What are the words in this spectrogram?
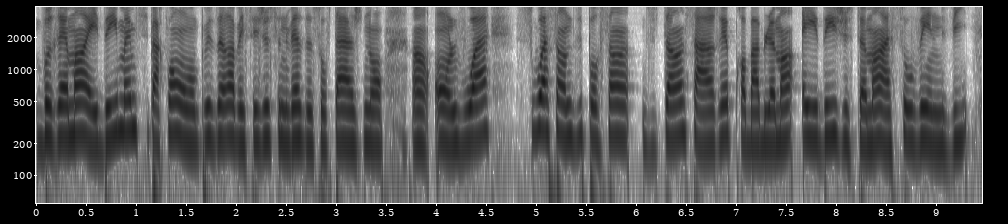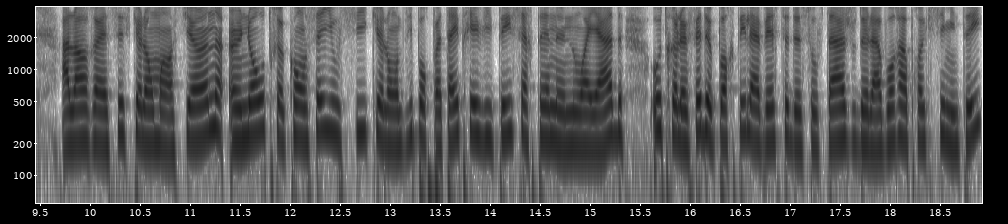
vraiment aider, même si parfois on peut se dire, ah, ben, c'est juste une veste de sauvetage. Non, hein, on, le voit, 70% du temps, ça aurait probablement aidé justement à sauver une vie. Alors, euh, c'est ce que l'on mentionne. Un autre conseil aussi que l'on dit pour peut-être éviter certaines noyades, outre le fait de porter la veste de sauvetage ou de l'avoir à proximité,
